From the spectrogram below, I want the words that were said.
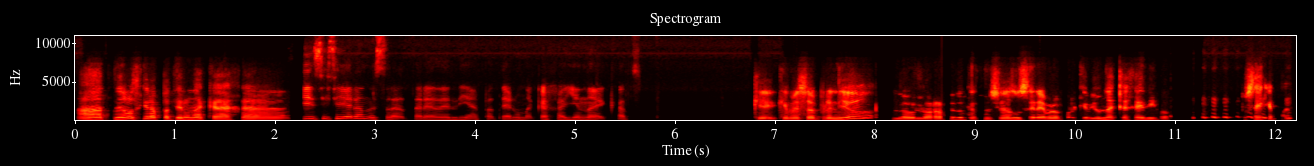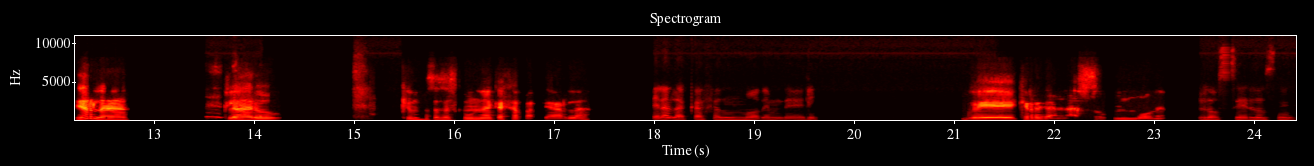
Ah, tenemos que ir a patear una caja. Sí, sí, sí, era nuestra tarea del día, patear una caja llena de cats. Que, que me sorprendió lo, lo rápido que funciona su cerebro porque vi una caja y digo, pues hay que patearla. Claro. ¿Qué más haces con una caja? ¿Patearla? Era la caja de un modem de Eri. Güey, qué regalazo. Un modem. Lo sé, lo sé.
